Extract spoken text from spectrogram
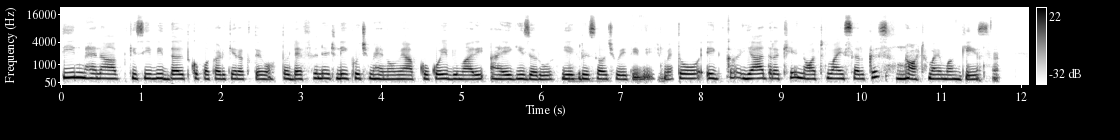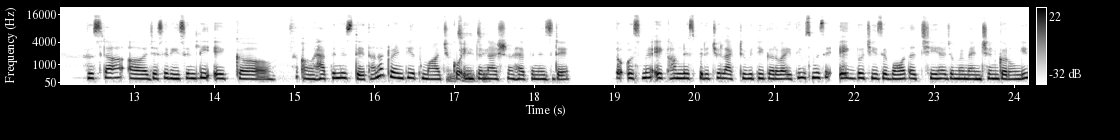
तीन महीना आप किसी भी दर्द को पकड़ के रखते हो तो डेफिनेटली कुछ महीनों में आपको कोई बीमारी आएगी ज़रूर। ये एक रिसर्च हुई थी बीच में। तो एक याद रखे not my circus not my monkeys दूसरा जैसे रिसेंटली एक हैप्पीनेस डे था ना ट्वेंटी मार्च को। इंटरनेशनल हैप्पीनेस डे तो उसमें एक हमने स्पिरिचुअल एक्टिविटी करवाई थी। उसमें से एक दो चीज़ें बहुत अच्छी है जो मैं मेंशन करूँगी।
